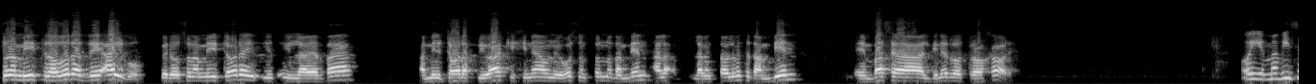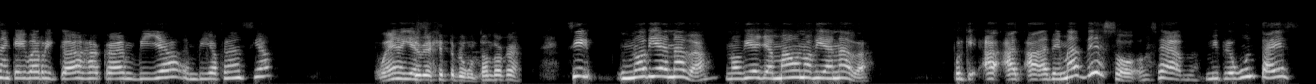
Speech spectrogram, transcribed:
Son administradoras de algo, pero son administradoras y, la verdad, administradoras privadas que generan un negocio en torno también, a lamentablemente también en base al dinero de los trabajadores. Oye, me avisan que hay barricadas acá en Villa, en Villa Francia. Bueno, ya. había gente preguntando acá. Sí, no había nada, no había llamado, no había nada. Porque además de eso, o sea, mi pregunta es,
